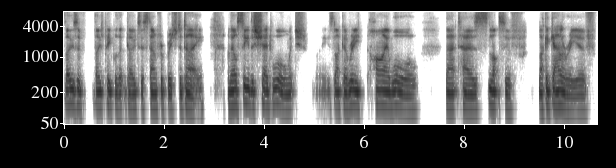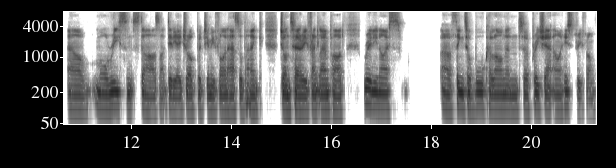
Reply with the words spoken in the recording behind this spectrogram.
those of those people that go to Stamford Bridge today, they'll see the shed wall, which is like a really high wall that has lots of like a gallery of our more recent stars like Didier Drogba, Jimmy Floyd Hasselbaink, John Terry, Frank Lampard. Really nice uh, thing to walk along and to appreciate our history from.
